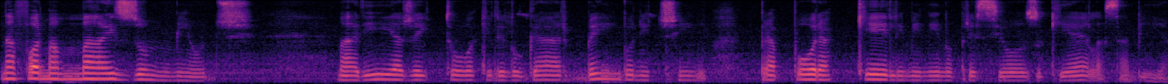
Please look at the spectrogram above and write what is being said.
na forma mais humilde. Maria ajeitou aquele lugar bem bonitinho para pôr aquele menino precioso que ela sabia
